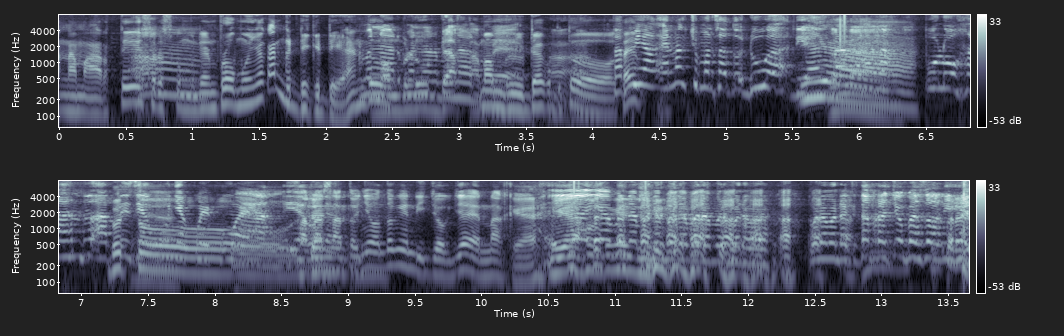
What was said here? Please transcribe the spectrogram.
nama artis hmm. terus ah. kemudian promonya kan gede-gedean tuh. Membludak membludak ah, betul. membludak uh, tapi, tapi yang enak cuma satu dua dia iya. Nah. puluhan artis betul. yang punya kue-kuean. Ya. salah iya, satunya untung yang di Jogja enak ya. Iya iya iya, iya, iya, bener kita pernah coba soal ini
